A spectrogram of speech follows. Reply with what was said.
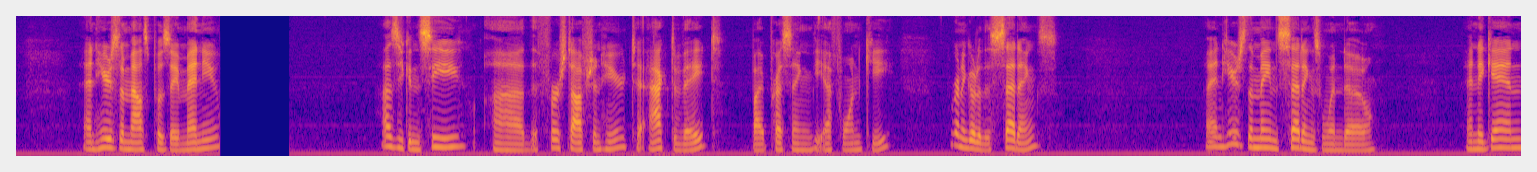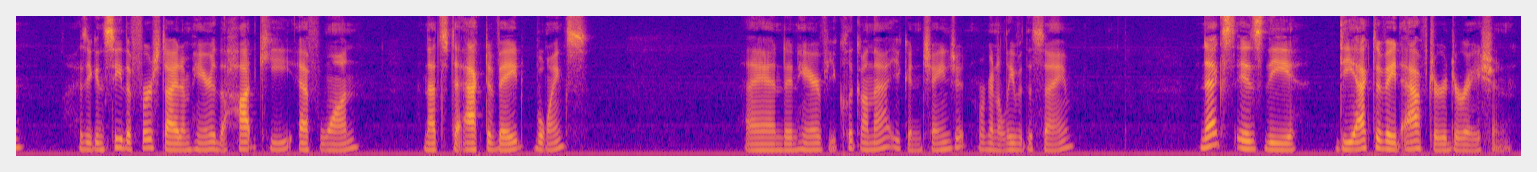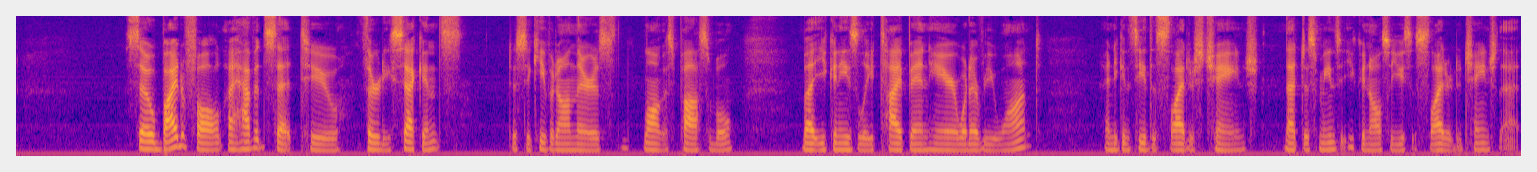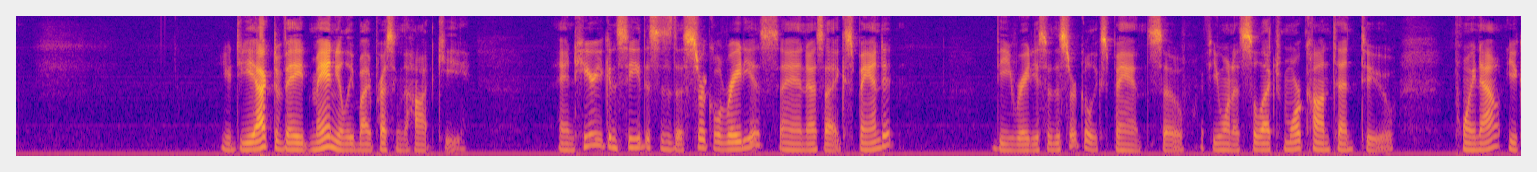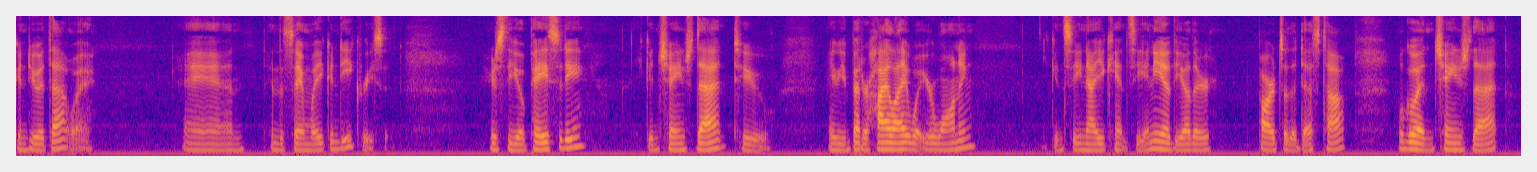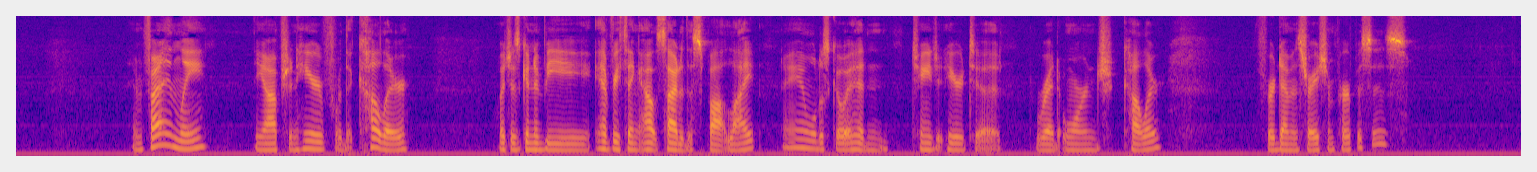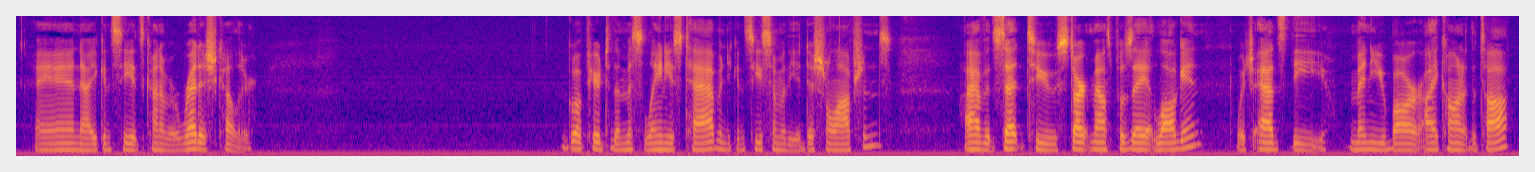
And here's the mouse pose menu. As you can see, uh, the first option here to activate by pressing the F1 key. We're going to go to the settings. And here's the main settings window. And again, as you can see the first item here, the hotkey F1, and that's to activate Boinx. And in here, if you click on that, you can change it. We're going to leave it the same. Next is the deactivate after duration. So by default, I have it set to 30 seconds, just to keep it on there as long as possible. But you can easily type in here whatever you want, and you can see the sliders changed. That just means that you can also use the slider to change that. You deactivate manually by pressing the hotkey. And here you can see this is the circle radius, and as I expand it, the radius of the circle expands. So if you want to select more content to point out, you can do it that way. And in the same way, you can decrease it. Here's the opacity. You can change that to maybe better highlight what you're wanting. You can see now you can't see any of the other parts of the desktop. We'll go ahead and change that. And finally, the option here for the color which is going to be everything outside of the spotlight. And we'll just go ahead and change it here to red-orange color for demonstration purposes. And now you can see it's kind of a reddish color. Go up here to the miscellaneous tab and you can see some of the additional options. I have it set to start mouse pose at login, which adds the menu bar icon at the top.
